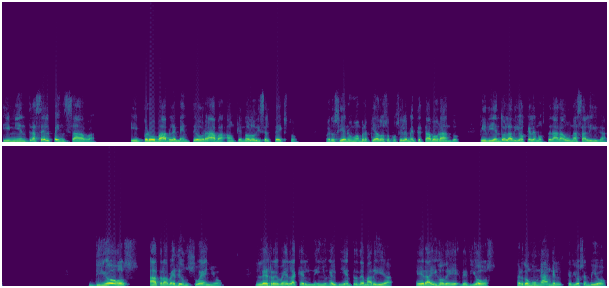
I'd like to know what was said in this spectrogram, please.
y mientras él pensaba y probablemente oraba, aunque no lo dice el texto, pero si era un hombre piadoso, posiblemente estaba orando, pidiéndole a Dios que le mostrara una salida. Dios, a través de un sueño, le revela que el niño en el vientre de María era hijo de, Dios, perdón, un ángel que Dios envió,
